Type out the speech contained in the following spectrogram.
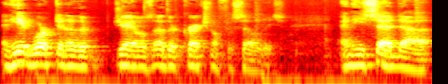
and he had worked in other jails, other correctional facilities, and he said, uh,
